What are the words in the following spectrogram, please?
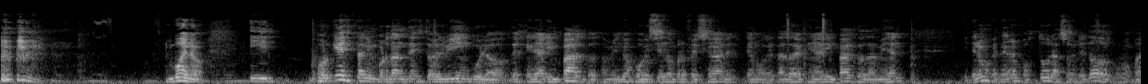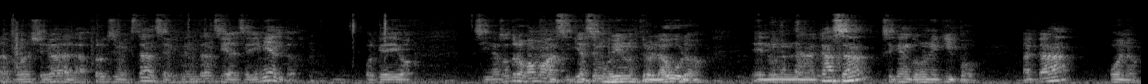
bueno, ¿y por qué es tan importante esto del vínculo, de generar impacto también, ¿no? Porque siendo profesionales tenemos que tratar de generar impacto también y tenemos que tener postura sobre todo, como para poder llegar a la próxima instancia, que es la instancia del seguimiento. Porque digo, si nosotros vamos y hacemos bien nuestro laburo en una casa, se quedan con un equipo. Acá, bueno,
